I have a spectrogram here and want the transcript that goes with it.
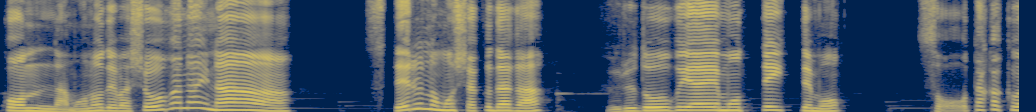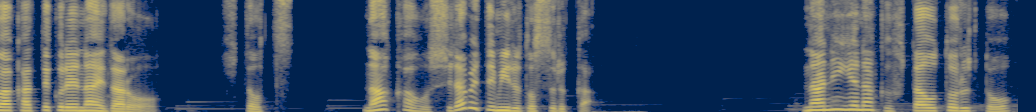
こんなものではしょうがないな。捨てるのも尺だが、古道具屋へ持って行っても、そう高くは買ってくれないだろう。一つ、中を調べてみるとするか。何気なく蓋を取ると、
